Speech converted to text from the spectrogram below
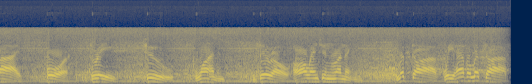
Five, four, three, two, one, zero. All engine running. Liftoff. We have a liftoff.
